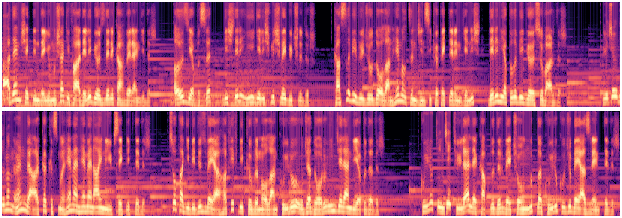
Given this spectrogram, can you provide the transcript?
Badem şeklinde yumuşak ifadeli gözleri kahverengidir. Ağız yapısı, dişleri iyi gelişmiş ve güçlüdür. Kaslı bir vücudu olan Hamilton cinsi köpeklerin geniş, derin yapılı bir göğsü vardır. Vücudunun ön ve arka kısmı hemen hemen aynı yüksekliktedir. Sopa gibi düz veya hafif bir kıvrımı olan kuyruğu uca doğru incelen bir yapıdadır. Kuyruk ince tüylerle kaplıdır ve çoğunlukla kuyruk ucu beyaz renktedir.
